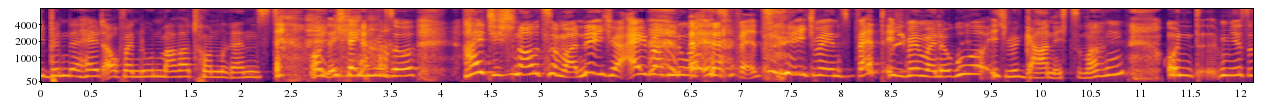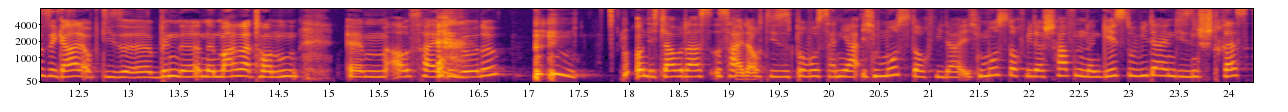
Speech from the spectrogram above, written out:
Die Binde hält auch, wenn du einen Marathon rennst. Und ich denke ja. mir so, halt die Schnauze, Mann. Ne? Ich will einfach nur ins Bett. Ich will ins Bett, ich will meine Ruhe, ich will gar nichts machen. Und mir ist es egal, ob diese Binde einen Marathon ähm, aushalten würde. Und ich glaube, das ist halt auch dieses Bewusstsein, ja, ich muss doch wieder, ich muss doch wieder schaffen. Dann gehst du wieder in diesen Stress.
